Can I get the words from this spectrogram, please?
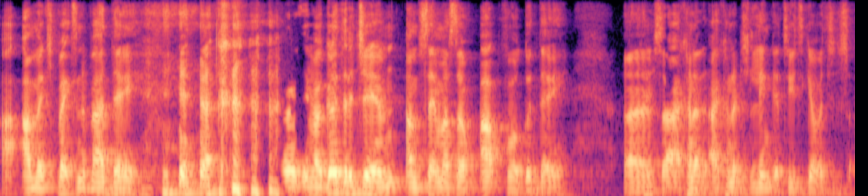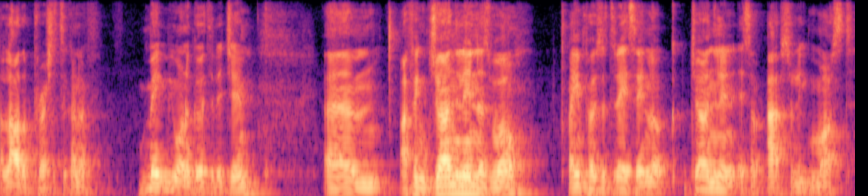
I, I'm expecting a bad day. If I go to the gym, I'm setting myself up for a good day. Um, so I kind of I kind of just link the two together to just allow the pressure to kind of make me want to go to the gym. Um, I think journaling as well. I even posted today saying, look, journaling is an absolute must.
